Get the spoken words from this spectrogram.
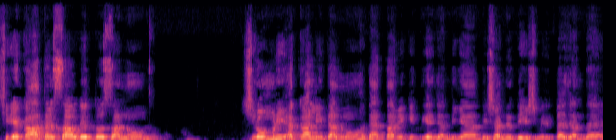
ਸ਼੍ਰੀ ਅਕਾਲ ਤਖਤ ਸਾਹਿਬ ਦੇ ਉੱਤੋਂ ਸਾਨੂੰ ਸ਼੍ਰੋਮਣੀ ਅਕਾਲੀ ਦਲ ਨੂੰ ਹਦਾਇਤਾਂ ਵੀ ਕੀਤੀਆਂ ਜਾਂਦੀਆਂ, ਦਿਸ਼ਾ ਨਿਰਦੇਸ਼ ਵੀ ਦਿੱਤਾ ਜਾਂਦਾ ਹੈ।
